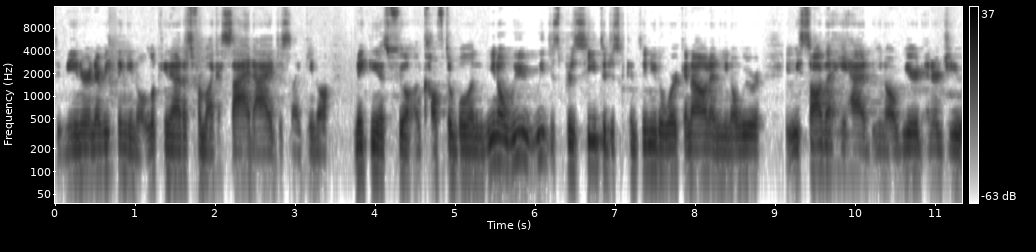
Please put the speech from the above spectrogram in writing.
demeanor and everything, you know, looking at us from like a side eye, just like, you know, making us feel uncomfortable. And, you know, we, we just proceed to just continue to working out. And, you know, we were, we saw that he had, you know, a weird energy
